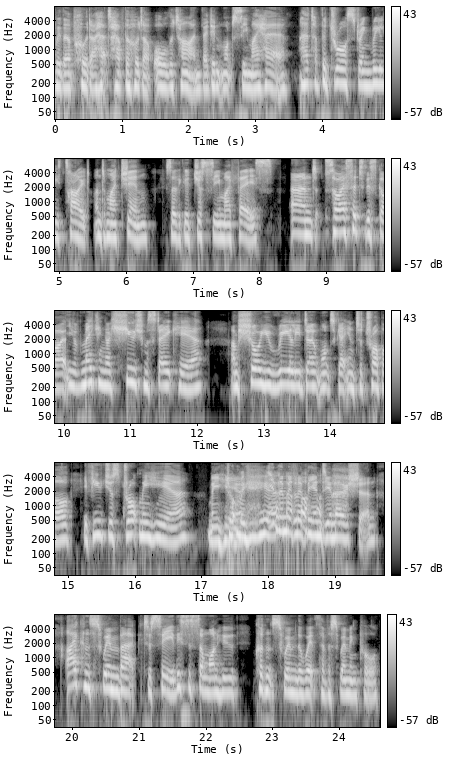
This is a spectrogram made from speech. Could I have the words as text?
with a hood. I had to have the hood up all the time. They didn't want to see my hair. I had to have the drawstring really tight under my chin so they could just see my face. And so I said to this guy, you're making a huge mistake here. I'm sure you really don't want to get into trouble. If you just drop me here, me here, Drop me here. in the middle of the Indian Ocean. I can swim back to sea. This is someone who couldn't swim the width of a swimming pool,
